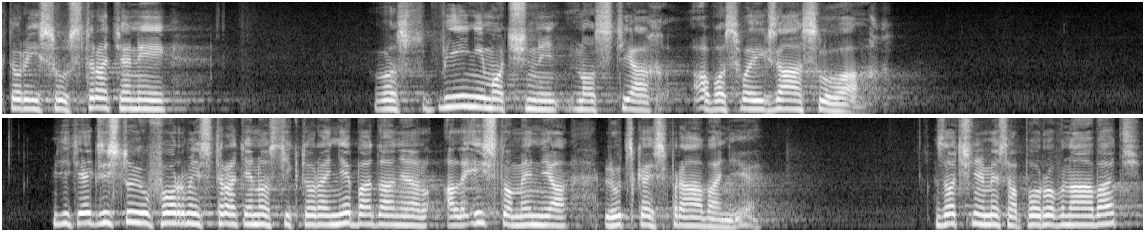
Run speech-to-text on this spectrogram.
ktorí sú stratení vo výnimočnostiach a vo svojich zásluhách. Vidíte, existujú formy stratenosti, ktoré nebadania, ale isto menia ľudské správanie. Začneme sa porovnávať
